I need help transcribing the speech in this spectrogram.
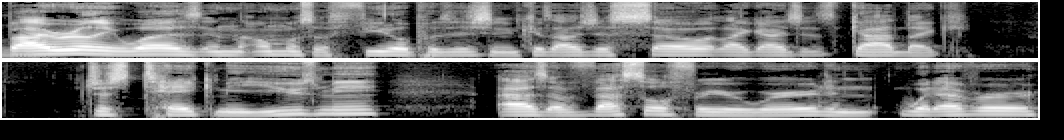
but I really was in almost a fetal position because I was just so like I was just God like, just take me, use me as a vessel for your word and whatever.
